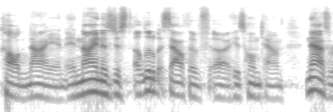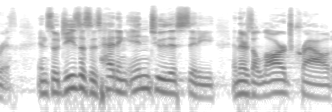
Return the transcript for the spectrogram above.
called Nain. And Nain is just a little bit south of uh, his hometown, Nazareth. And so, Jesus is heading into this city, and there's a large crowd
